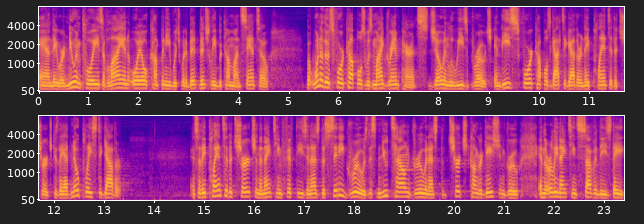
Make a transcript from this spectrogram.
And they were new employees of Lion Oil Company, which would eventually become Monsanto. But one of those four couples was my grandparents, Joe and Louise Broach. And these four couples got together and they planted a church because they had no place to gather. And so they planted a church in the 1950s. And as the city grew, as this new town grew, and as the church congregation grew in the early 1970s, they,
